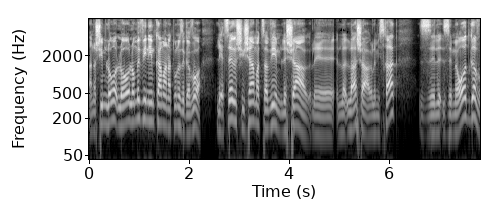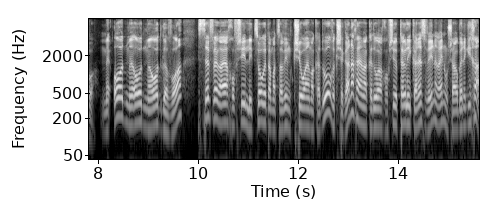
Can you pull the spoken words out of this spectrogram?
אנשים לא, לא, לא מבינים כמה הנתון הזה גבוה. לייצר שישה מצבים לשער, ל, לשער, למשחק, זה, זה מאוד גבוה. מאוד מאוד מאוד גבוה. ספר היה חופשי ליצור את המצבים כשהוא היה עם הכדור, וכשגנח היה עם הכדור היה חופשי יותר להיכנס, והנה ראינו שער בנגיחה.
